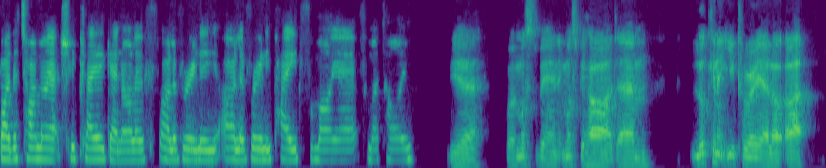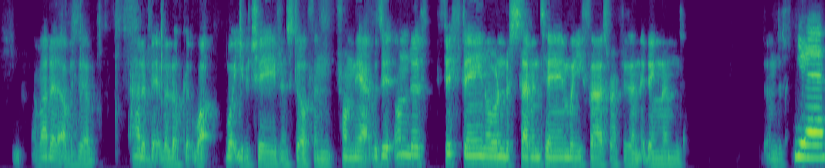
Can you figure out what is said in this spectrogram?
by the time I actually play again, I'll have I'll have really I'll have really paid for my uh, for my time. Yeah. Well, it must have been. It must be hard. Um, looking at your career, like, uh, I've had a, obviously I've had a bit of a look at what what you've achieved and stuff. And from the was it under fifteen or under seventeen when you first represented England? Under, Yeah,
